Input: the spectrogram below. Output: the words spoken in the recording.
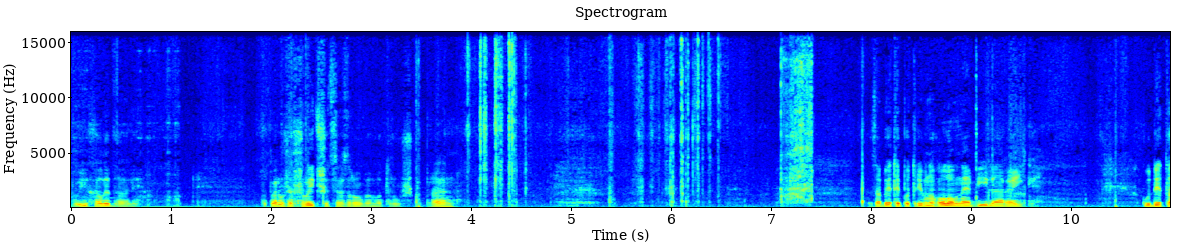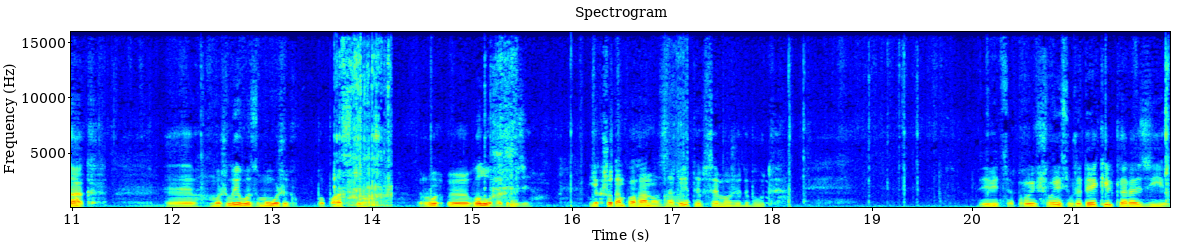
поїхали далі. Тепер вже швидше це зробимо трошки, правильно? Забити потрібно головне біля рейки. Куди так? Е, можливо, зможе попасти е, волога, друзі. Якщо там погано забити, все може бути. Дивіться, пройшлись вже декілька разів.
